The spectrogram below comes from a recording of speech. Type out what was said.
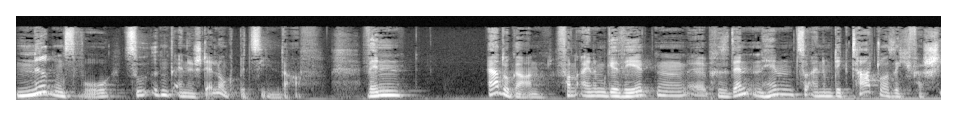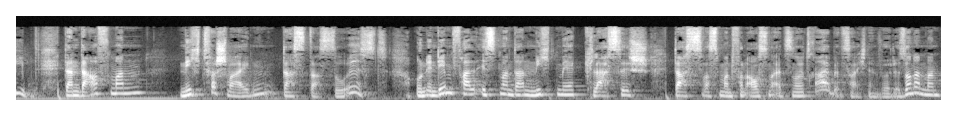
nirgendswo zu irgendeine Stellung beziehen darf. Wenn Erdogan von einem gewählten äh, Präsidenten hin zu einem Diktator sich verschiebt, dann darf man nicht verschweigen, dass das so ist. Und in dem Fall ist man dann nicht mehr klassisch das, was man von außen als neutral bezeichnen würde, sondern man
